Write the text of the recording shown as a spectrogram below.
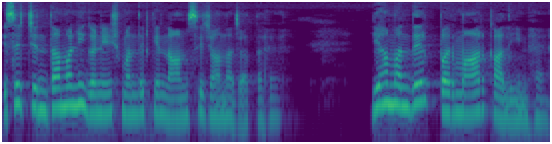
इसे चिंतामणि गणेश मंदिर के नाम से जाना जाता है। यह मंदिर परमार कालीन है।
